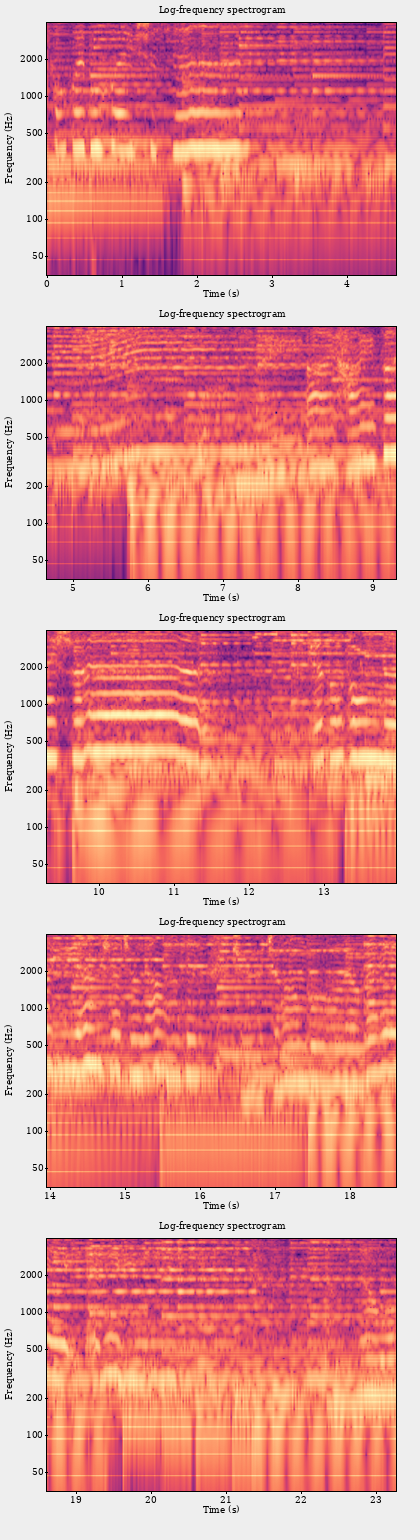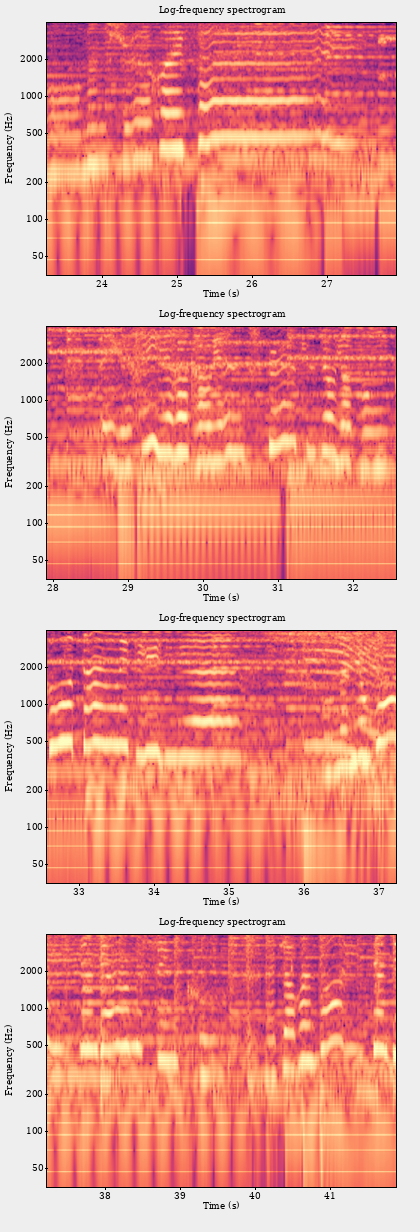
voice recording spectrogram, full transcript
以后会不会实现我们为爱还在睡。考验，日子就要从孤单里毕业，我们用多一点点的辛苦来交换多一点点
